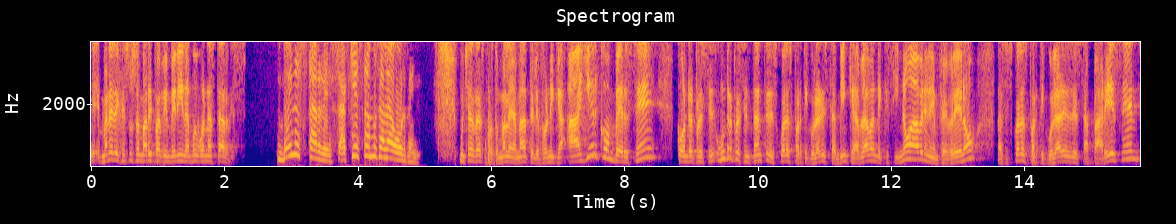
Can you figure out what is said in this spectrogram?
Eh, María de Jesús Amarripa, bienvenida, muy buenas tardes. Buenas tardes, aquí estamos a la orden. Muchas gracias por tomar la llamada telefónica. Ayer conversé con un representante de escuelas particulares también que hablaban de que si no abren en febrero, las escuelas particulares desaparecen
